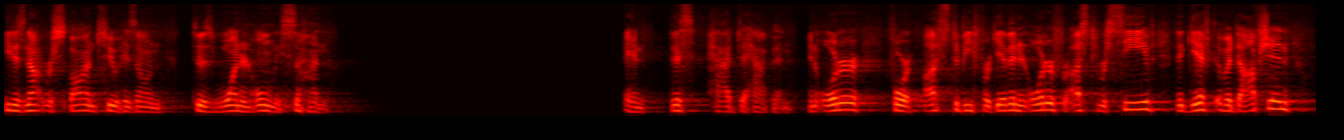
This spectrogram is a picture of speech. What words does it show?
He does not respond to his own, to his one and only son. And this had to happen. In order for us to be forgiven, in order for us to receive the gift of adoption,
